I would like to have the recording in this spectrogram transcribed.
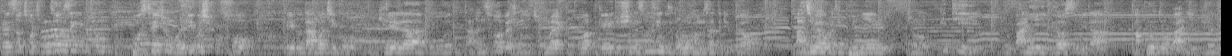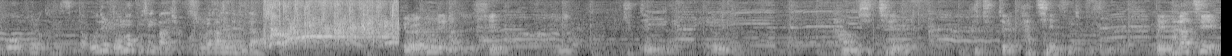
그래서 저 정 선생님 좀 포스터에 좀 올리고 싶었고 그리고 나머지 뭐 게릴라 뭐 다른 수업에서도 정말 고맙게 해주시는 선생님들 너무 감사드리고요. 마지막으로 대표님 저 PT 좀 많이 배웠습니다. 앞으로도 많이 배우고 노력하겠습니다. 오늘 너무 고생 많으셨고 정말 감사드립니다. 여러분들이 만들어주신 이 축제입니다. 그럼 다음 17일에 그 축제를 같이 했으면 좋겠습니다. 우리 다 같이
